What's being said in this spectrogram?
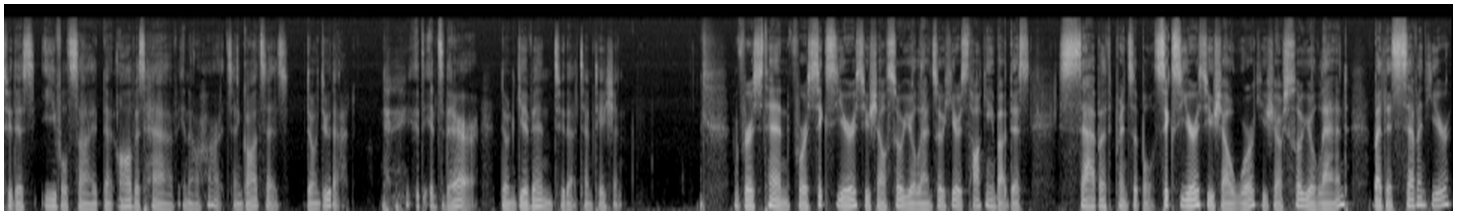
to this evil side that all of us have in our hearts. And God says, don't do that. it, it's there. Don't give in to that temptation. Verse 10 For six years you shall sow your land. So here is talking about this Sabbath principle. Six years you shall work, you shall sow your land, but the seventh year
